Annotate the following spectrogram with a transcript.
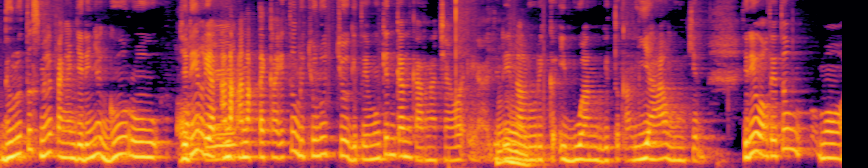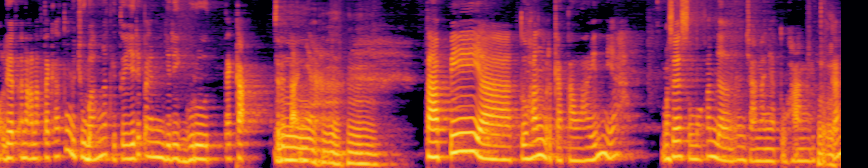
Dulu tuh sebenarnya pengen jadinya guru. Okay. Jadi lihat anak-anak TK itu lucu-lucu gitu ya. Mungkin kan karena cewek ya. Jadi hmm. naluri keibuan begitu kali ya mungkin. Jadi waktu itu mau lihat anak-anak TK tuh lucu banget gitu. Jadi pengen jadi guru TK ceritanya. Hmm. hmm, hmm. Tapi ya Tuhan berkata lain ya. Maksudnya semua kan dalam rencananya Tuhan gitu hmm. kan.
